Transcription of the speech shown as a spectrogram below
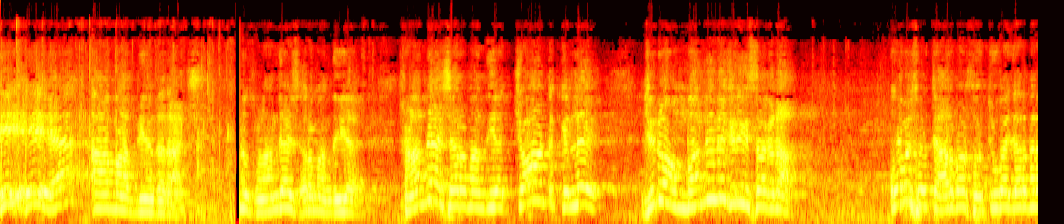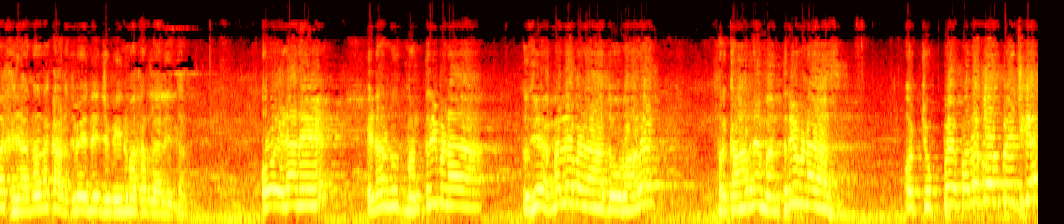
ਇਹ ਇਹ ਹੈ ਆਮ ਆਦਮੀਆਂ ਦਾ ਰਾਜ। ਨੂੰ ਸੁਣਾਉਂਦਿਆਂ ਸ਼ਰਮ ਆਉਂਦੀ ਹੈ। ਸੁਣਾਉਂਦਿਆਂ ਸ਼ਰਮ ਆਉਂਦੀ ਹੈ। 64 ਕਿੱਲੇ ਜਿਹਨੂੰ ਅੰਬਾਨੀ ਨਹੀਂ ਖਰੀਦ ਸਕਦਾ, ਉਹ ਵੀ ਸੋ ਚਾਰ ਵਾਰ ਸੋਚੂਗਾ, ਯਾਰ ਮੇਰਾ ਖਜ਼ਾਨਾ ਨਾ ਘਟ ਜਵੇ, ਇੰਨੀ ਜ਼ਮੀਨ ਮੈਂ ਕਰ ਲੈ ਲਈ ਤਾਂ। ਉਹ ਇਹਨਾਂ ਨੇ, ਇਹਨਾਂ ਨੂੰ ਮੰਤਰੀ ਬਣਾਇਆ, ਤੁਸੀਂ ਐਮਐਲਏ ਬਣਾਇਆ ਦੋ ਵਾਰ। ਸਰਕਾਰ ਨੇ ਮੰਤਰੀ ਬਣਾਇਆ ਸੀ। ਉਹ ਚੁੱਪੇ ਪਤਾ ਕੋਲ ਵੇਚ ਗਿਆ?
